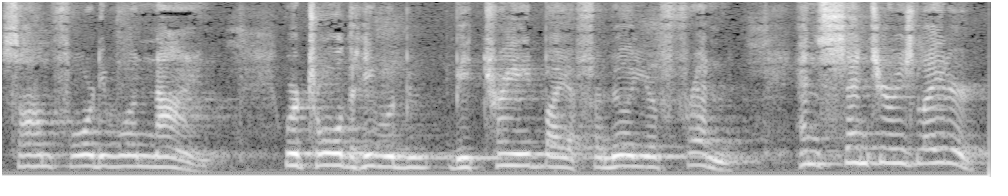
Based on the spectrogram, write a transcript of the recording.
Psalm 41 9. We're told that he would be betrayed by a familiar friend. And centuries later,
